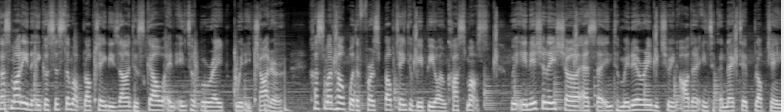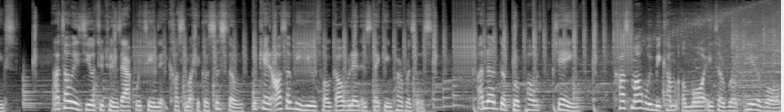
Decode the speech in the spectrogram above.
Cosmos is an ecosystem of blockchain designed to scale and interoperate with each other. Cosmos Hub was the first blockchain to be built on Cosmos, which initially served as an intermediary between other interconnected blockchains. Atom is used to transact within the Cosmos ecosystem, which can also be used for governance and staking purposes. Under the proposed chain, Cosmos will become a more interoperable,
